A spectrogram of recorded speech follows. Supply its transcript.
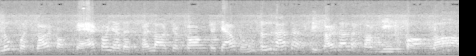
lúc mình có còn trẻ có gia đình phải lo cho con cho cháu đủ thứ hết á, thì cái đó là còn gì còn lo.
